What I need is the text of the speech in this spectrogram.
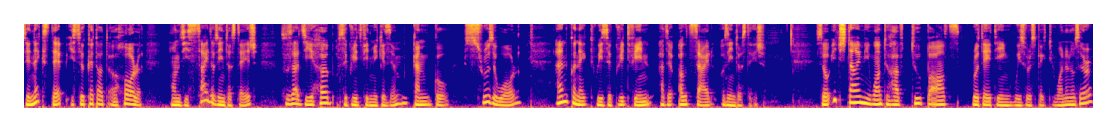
the next step is to cut out a hole on the side of the interstage so that the hub of the grid fin mechanism can go through the wall and connect with the grid fin at the outside of the interstage. So each time you want to have two parts rotating with respect to one another,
